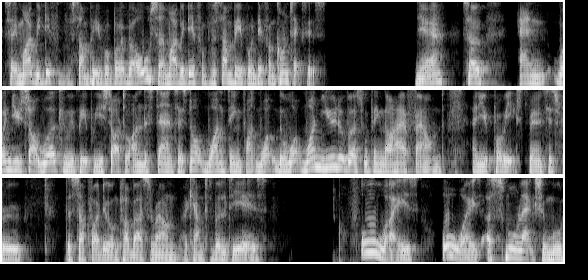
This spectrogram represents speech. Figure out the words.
So it might be different for some people, but but also it might be different for some people in different contexts. Yeah. So and when you start working with people, you start to understand. So it's not one thing. What the one universal thing that I have found, and you've probably experienced this through the stuff I do on Clubhouse around accountability, is always, always a small action will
